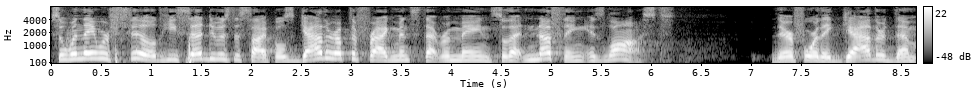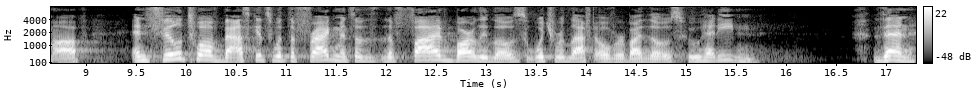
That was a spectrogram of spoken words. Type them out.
So when they were filled, he said to his disciples, Gather up the fragments that remain so that nothing is lost. Therefore they gathered them up and filled twelve baskets with the fragments of the five barley loaves which were left over by those who had eaten. Then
